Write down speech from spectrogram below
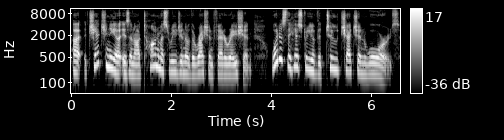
Uh, Chechnya is an autonomous region of the Russian Federation. What is the history of the two Chechen wars?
